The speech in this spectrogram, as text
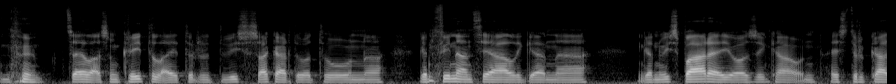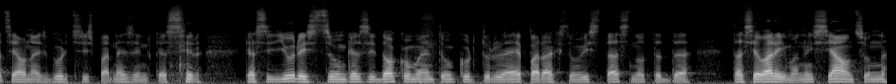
cēlās un krita, lai tur visu sakārtotu, un, uh, gan finansiāli, gan. Uh, gan vispārējo, kā, un es tur kāds jaunais gurķis vispār nezinu, kas ir uh, kas ir jurists un kas ir dokumenti un kur tur ir e-paraksts un viss tas, nu, tad, uh, tas jau arī man viss jauns. Un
